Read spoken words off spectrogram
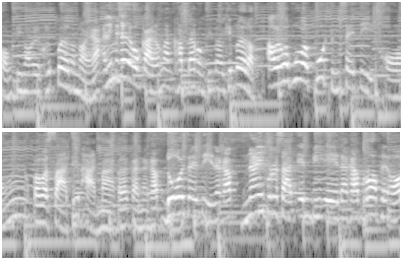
ของทีนอเอคลิปเปอร์กันหน่อยฮะอันนี้ไม่ใช่โอกาสของการคัมแบ็กของทีนอเอคลิปเปอร์หรอกเอาไว้ว่าพูดว่าพูดถึงสถิติของประวัติศาสตร์ที่ผ่านมาก็แล้วกันนะครับโดยสถิตินะครับในประวัติศาสตร์ NBA นะครับรอบเพลย์ออฟ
